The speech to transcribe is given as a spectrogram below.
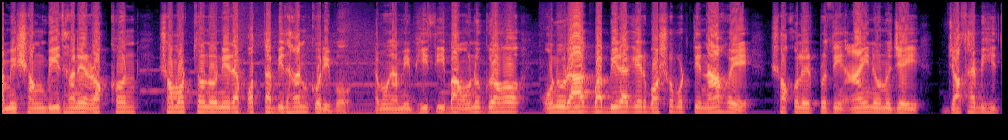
আমি সংবিধানের রক্ষণ, সমর্থন ও নিরাপত্তা বিধান করিব এবং আমি ভীতি বা অনুগ্রহ, অনুরাগ বা বিরাগের বশবর্তী না হয়ে সকলের প্রতি আইন অনুযায়ী যথাবিহিত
